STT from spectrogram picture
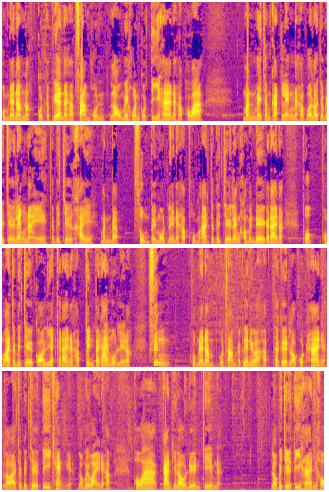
ผมแนะนำเนาะกดกับเพื่อนนะครับสามคนเราไม่ควรกดตีห้านะครับเพราะว่า มันไม่จำกัดแรงนะครับ ว่าเราจะไปเจอแรงไหน จะไปเจอใคร มันแบบสุ่มไปหมดเลยนะครับ ผมอาจจะไปเจอแรงค์คอมมนเดอร์ก็ได้นะ พวกผมอาจจะไปเจอกอเลียสก็ได้นะครับ เป็นไปได้หมดเลยเนาะ ซึ่งผมแนะนำกด 3 กับเพื่อนดีกว่าครับ ถ้าเกิดเรากด 5 เนี่ย เราอาจจะไปเจอตี้แข่งเนี่ย เราไม่ไหวนะครับ เพราะว่าการที่เราเดินเกมเนี่ย เราไปเจอตี้5ที่เขา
